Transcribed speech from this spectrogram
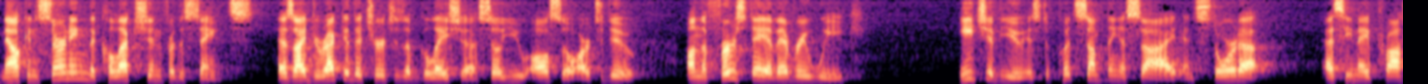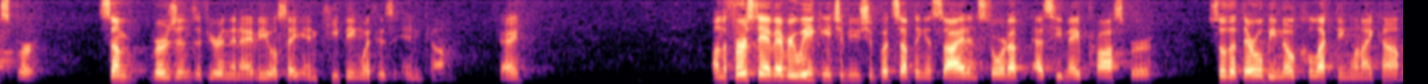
Now, concerning the collection for the saints, as I directed the churches of Galatia, so you also are to do. On the first day of every week, each of you is to put something aside and store it up, as he may prosper some versions, if you're in the NIV, will say, in keeping with his income. Okay? On the first day of every week, each of you should put something aside and store it up as he may prosper, so that there will be no collecting when I come.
